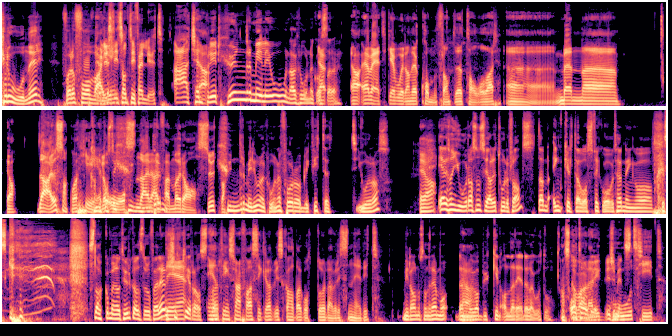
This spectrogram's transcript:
kroner for å få veien Det høres litt sånn tilfeldig ut. Ah, Kjempedyrt. Ja. 100 millioner kroner koster det. Ja, ja, jeg vet ikke hvordan de har kommet fram til det tallet der, uh, men det er jo snakk om at hele åsen der er i ferd med å rase ut. Da. 100 millioner kroner for å bli kvitt et jordras? Ja. Er det sånn jordras som vi hadde i Tour de France? Der enkelte av oss fikk overtenning og fiske? Snakke om en naturkatastrofe, eller er det, det skikkelig ras? En ting som er sikkert at vi skal ha Dagotto og Lauritzen ned dit. Milano Sanremo, den ja. må vi ha booke inn allerede, Dagotto. Han skal og være der i god tid.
